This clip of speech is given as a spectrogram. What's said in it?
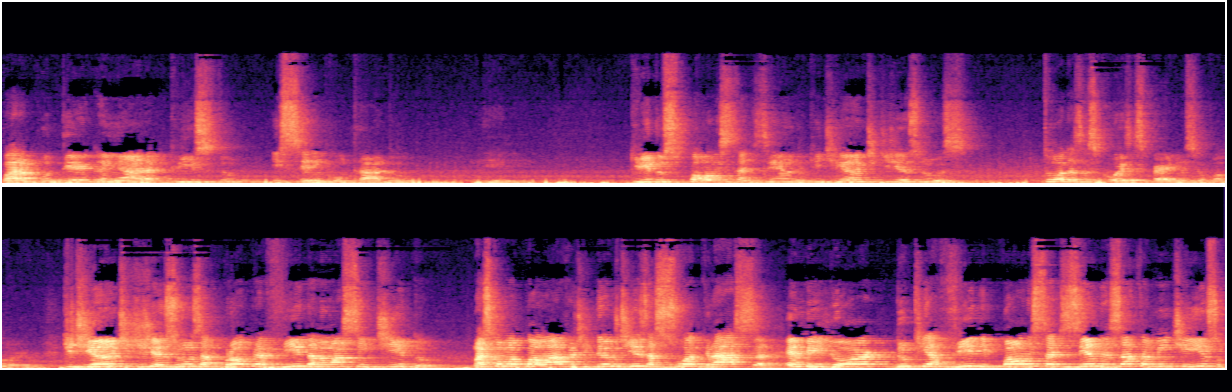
para poder ganhar a Cristo e ser encontrado nele. Queridos, Paulo está dizendo que diante de Jesus, todas as coisas perdem o seu valor. Que diante de Jesus a própria vida não há sentido. Mas como a palavra de Deus diz, a sua graça é melhor do que a vida. E Paulo está dizendo exatamente isso,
